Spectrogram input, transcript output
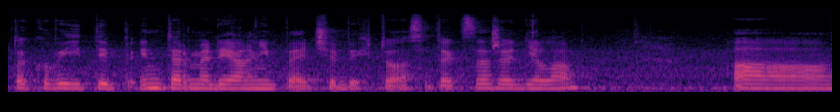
takový typ intermediální péče, bych to asi tak zařadila. A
